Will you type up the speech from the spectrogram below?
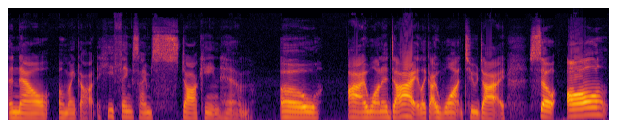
And now, oh my God, he thinks I'm stalking him. Oh, I want to die. Like, I want to die. So, all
